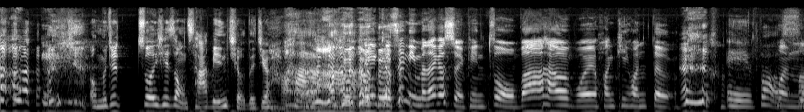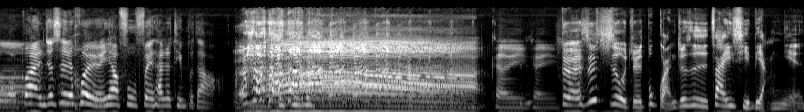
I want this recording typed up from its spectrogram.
我们就做一些这种擦边球的就好了。可是你们那个水瓶座，我不知道他会不会欢喜欢的。哎、欸，不好说，不然就是会员要付费，他就。听不到，啊、可以可以，对，所以其实我觉得，不管就是在一起两年、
